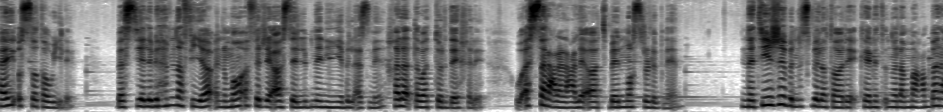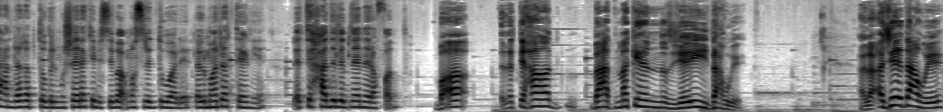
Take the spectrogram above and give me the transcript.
هاي قصة طويلة. بس يلي بهمنا فيها إنه موقف الرئاسة اللبنانية بالأزمة خلق توتر داخلي وأثر على العلاقات بين مصر ولبنان. النتيجة بالنسبة لطارق كانت إنه لما عبر عن رغبته بالمشاركة بسباق مصر الدولي للمرة الثانية الاتحاد اللبناني رفض. بقى الاتحاد بعد ما كان جاي دعوة. هلا اجى دعوة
